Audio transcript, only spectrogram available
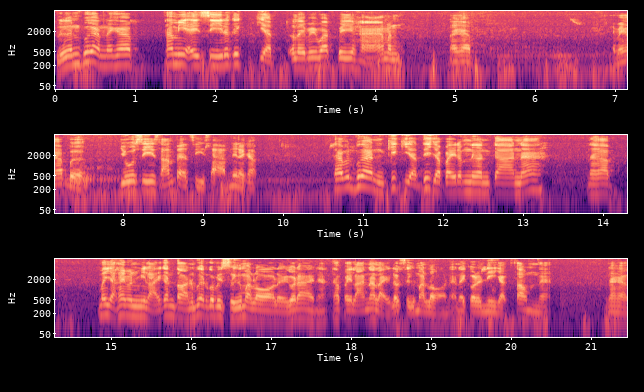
หรือเพื่อนนะครับ ถ้ามี IC แล้วก็เกียดอะไรไปวัดไปหามันนะครับ เห็นไหมครับเบอร์ UC 3 8 4 3นี่นะครับ ถ้าเพื่อนๆขี้เกียจที่จะไปดำเนินการนะนะครับ ไม่อยากให้มันมีหลายขั้นตอนเพื่อนก็ไปซื้อมารอเลยก็ได้นะ ถ้าไปร้านอะไรแล้วซื้อมารอนะในกรณีอยากซ่อมนะนะครับ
